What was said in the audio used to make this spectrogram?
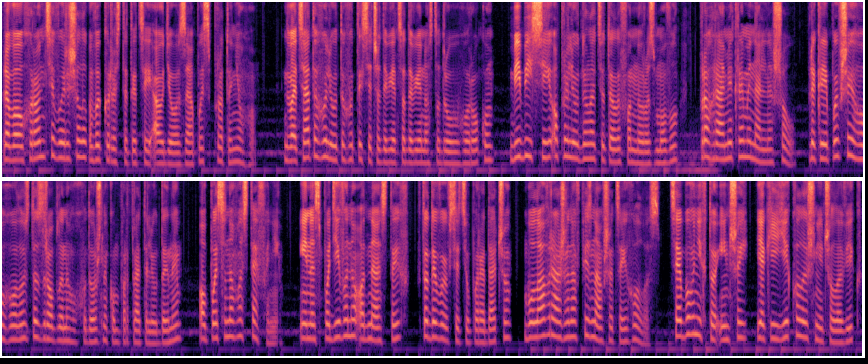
правоохоронці вирішили використати цей аудіозапис проти нього. 20 лютого 1992 року BBC оприлюднила цю телефонну розмову в програмі Кримінальне шоу, прикріпивши його голос до зробленого художником портрета людини, описаного Стефані. І несподівано одна з тих, хто дивився цю передачу, була вражена, впізнавши цей голос. Це був ніхто інший, як її колишній чоловік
